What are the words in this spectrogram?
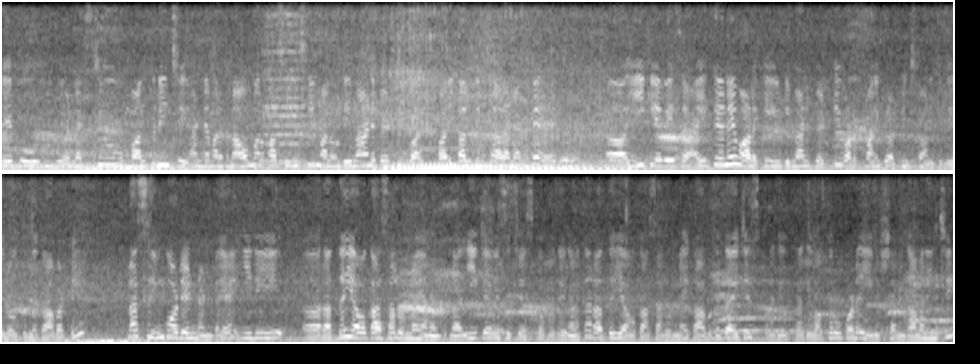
రేపు నెక్స్ట్ మంత్ నుంచి అంటే మనకు నవంబర్ ఫస్ట్ నుంచి మనం డిమాండ్ పెట్టి వాళ్ళకి పని కల్పించాలని అంటే ఈ కేవైసీ అయితేనే వాళ్ళకి డిమాండ్ పెట్టి వాళ్ళకి పని కల్పించడానికి వీలవుతుంది కాబట్టి ప్లస్ ఇంకోటి ఏంటంటే ఇది రద్దయ్యే అవకాశాలు ఉన్నాయని అంటున్నారు ఈ కేవైసీ చేసుకోకపోతే కనుక రద్దయ్యే అవకాశాలు ఉన్నాయి కాబట్టి దయచేసి ప్రతి ప్రతి ఒక్కరూ కూడా ఈ విషయాన్ని గమనించి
